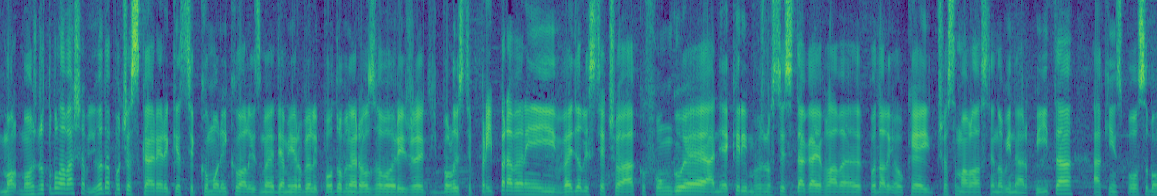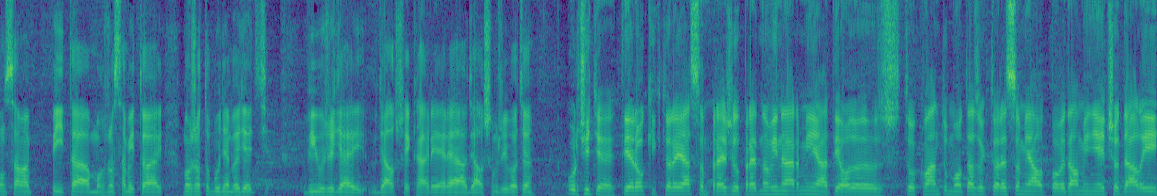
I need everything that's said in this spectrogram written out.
Mo- možno to bola vaša výhoda počas kariéry, keď ste komunikovali s médiami, robili podobné rozhovory, že boli ste pripravení, vedeli ste, čo ako funguje a niekedy možno ste si tak aj v hlave podali, OK, čo sa ma vlastne novinár pýta, akým spôsobom sa ma pýta, možno sa mi to aj, možno to budem vedieť využiť aj v ďalšej kariére a v ďalšom živote. Určite, tie roky, ktoré ja som prežil pred novinármi a tie, to kvantum otázok, ktoré som ja odpovedal, mi niečo dali.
